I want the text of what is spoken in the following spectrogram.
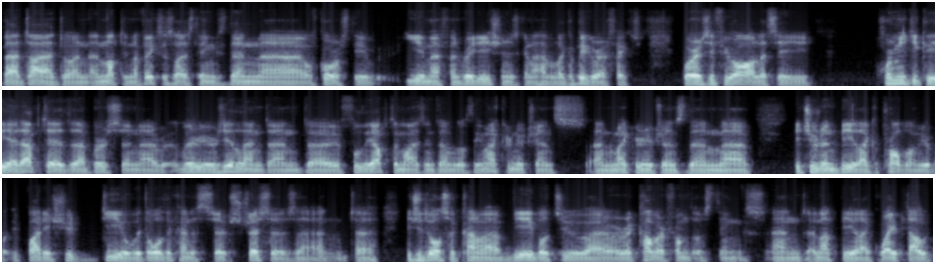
bad diet or and not enough exercise things, then uh, of course the EMF and radiation is going to have like a bigger effect. Whereas if you are, let's say, hormetically adapted uh, person, uh, very resilient and uh, fully optimized in terms of the micronutrients and micronutrients, then uh, it shouldn't be like a problem. Your, body should deal with all the kind of stressors, and uh, it should also kind of be able to uh, recover from those things and not be like wiped out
